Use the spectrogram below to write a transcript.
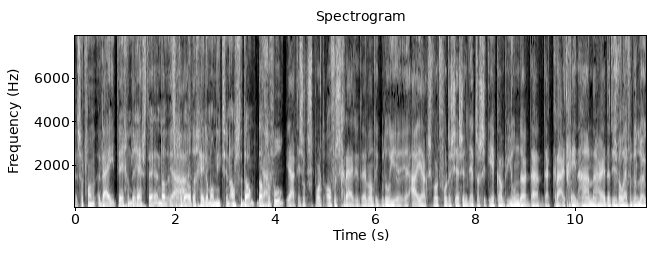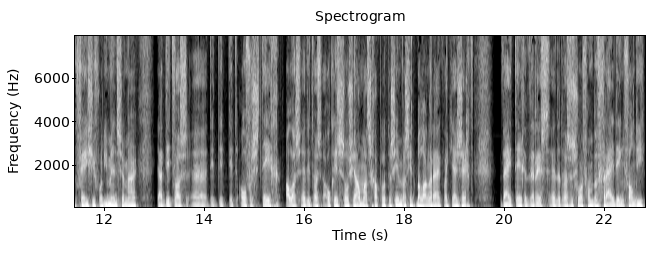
soort van wij tegen de rest. Hè? En dan is geweldig. Helemaal niets in Amsterdam. Dat gevoel. Ja, het is ook sportoverschrijdend. Hè? Want ik bedoel, je- Ajax wordt voor de 36e keer kampioen. Daar, daar, daar kraait geen haan naar. Hè? Dat is wel even een leuk feestje voor die mensen. Maar ja, dit, was, eh, dit, dit, dit oversteeg alles. Hè? Dit was ook in sociaal-maatschappelijke zin was dit belangrijk. Wat jij zegt, wij tegen de rest. Hè? Dat was een soort van bevrijding van die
